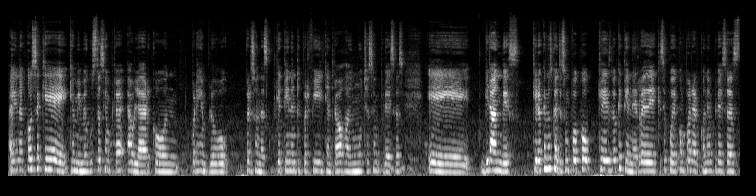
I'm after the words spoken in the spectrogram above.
Hay una cosa que, que a mí me gusta siempre hablar con, por ejemplo, personas que tienen tu perfil, que han trabajado en muchas empresas eh, grandes. Quiero que nos cuentes un poco qué es lo que tiene RD, que se puede comparar con empresas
